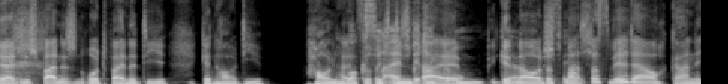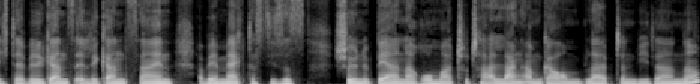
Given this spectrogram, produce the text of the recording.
ja, die spanischen Rotweine, die, genau, die hauen halt so richtig rein. um. Ja, Genau, das, macht, ich. das will der auch gar nicht. Der will ganz elegant sein. Aber ihr merkt, dass dieses schöne Beerenaroma total lang am Gaumen bleibt dann wieder, ne?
